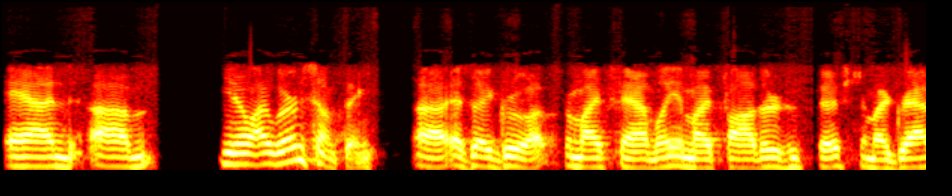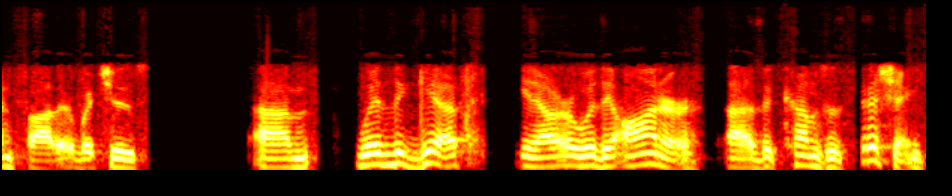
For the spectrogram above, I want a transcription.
and um, you know, I learned something uh, as I grew up from my family and my father who fished and my grandfather, which is um, with the gift, you know, or with the honor uh, that comes with fishing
